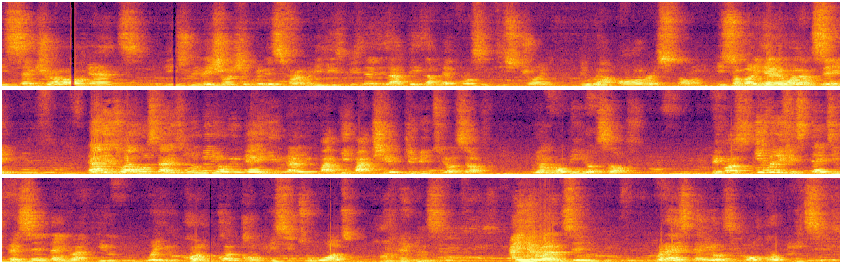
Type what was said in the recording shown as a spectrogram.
his sexual organs, his relationship with his family, his business. These are things that leprosy destroyed. They were all restored. Is somebody hearing what I'm saying? That is why most times, you know, many of you get healed and you repatriate, keep it to yourself. You are robbing yourself. Because even if it's 30% that you are healed, when you come, God completes it to what? 100%. I hear what I'm saying? Whether it's 30 or God completes it.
